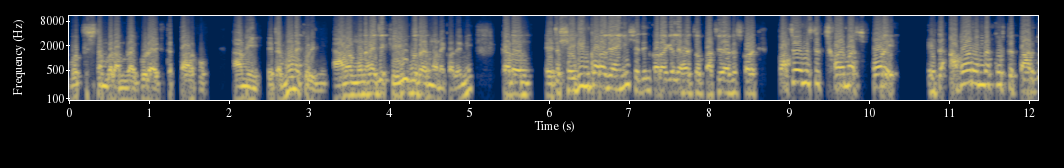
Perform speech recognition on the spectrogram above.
বত্রিশ নম্বর আমরা ঘুরাই দিতে পারব। আমি এটা মনে করিনি। আমার মনে হয় যে কেউই বোধহয় মনে করেনি কারণ এটা সেদিন করা যায়নি সেদিন করা গেলে হয়তো পাঁচই আগস্ট করে পাঁচই আগস্টের ছয় মাস পরে এটা আবার আমরা করতে পারব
